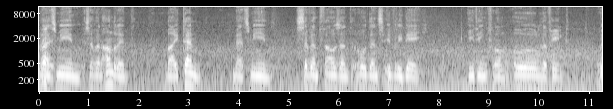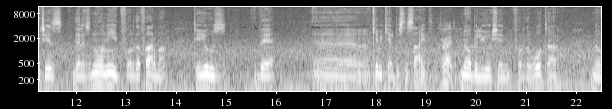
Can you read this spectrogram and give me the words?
That Right. mean 700 by 10. That's mean 7,000 rodents every day eating from all the field, which is there is no need for the farmer to use the uh, chemical pesticide. Right. No pollution for the water, no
